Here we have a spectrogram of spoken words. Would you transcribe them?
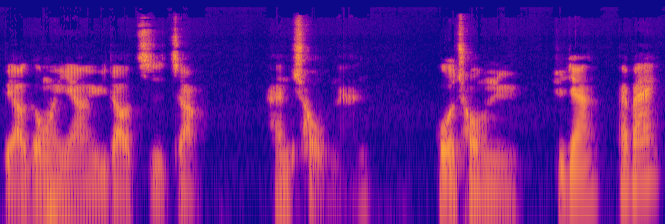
不要跟我一样遇到智障和丑男或丑女，就这样，拜拜。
